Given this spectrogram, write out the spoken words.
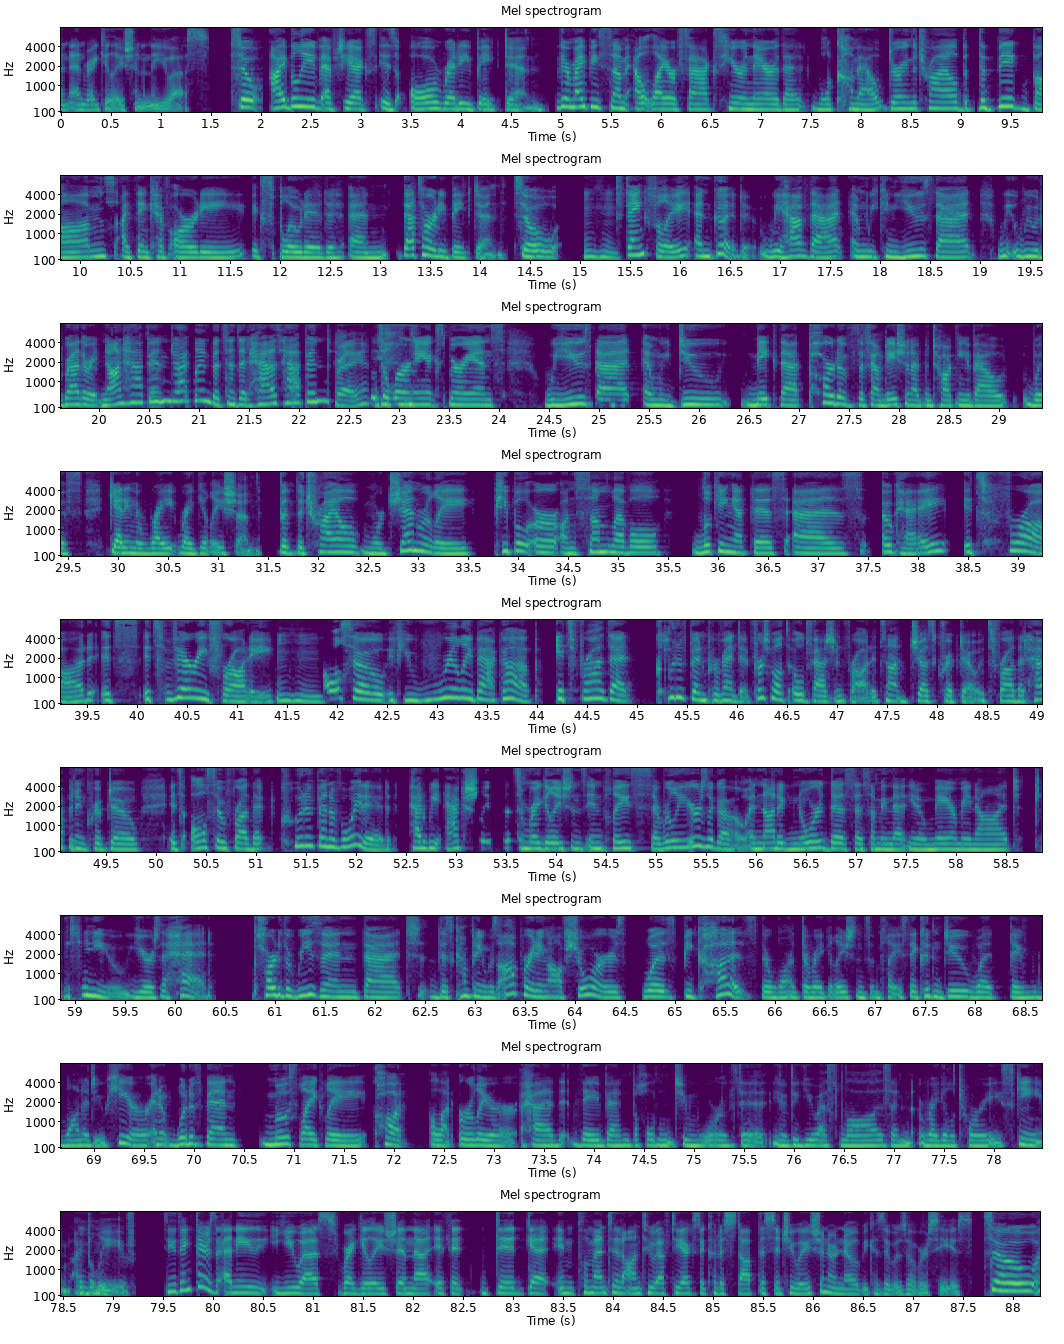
and regulation in the US. So I believe FTX is already baked in. There might be some outlier facts here and there that will come out during the trial, but the big bombs I think have already exploded and that's already baked in. So Mm-hmm. Thankfully, and good, we have that and we can use that. We, we would rather it not happen, Jacquelyn, but since it has happened, right. it's a learning experience we use that and we do make that part of the foundation I've been talking about with getting the right regulation. But the trial more generally, people are on some level looking at this as okay it's fraud it's it's very fraudy mm-hmm. also if you really back up it's fraud that could have been prevented. First of all, it's old fashioned fraud. It's not just crypto. It's fraud that happened in crypto. It's also fraud that could have been avoided had we actually put some regulations in place several years ago and not ignored this as something that, you know, may or may not continue years ahead. Part of the reason that this company was operating offshores was because there weren't the regulations in place. They couldn't do what they would want to do here. And it would have been most likely caught a lot earlier had they been beholden to more of the you know the US laws and regulatory scheme I mm-hmm. believe do you think there's any US regulation that if it did get implemented onto FTX, it could have stopped the situation or no, because it was overseas? So,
